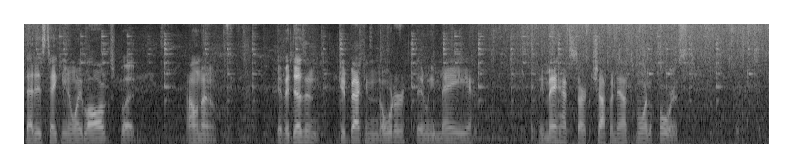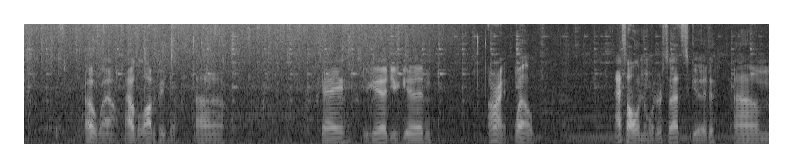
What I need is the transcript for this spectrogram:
that is taking away logs, but I don't know. If it doesn't get back in order, then we may we may have to start chopping down some more of the forest. Oh wow, that was a lot of people. Uh, okay, you're good, you're good. Alright, well, that's all in order, so that's good. Um,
